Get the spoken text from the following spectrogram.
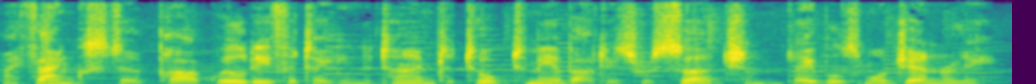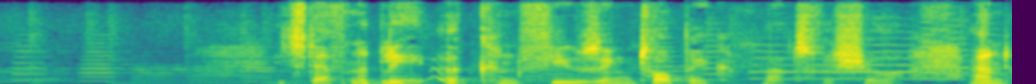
My thanks to Park Wilde for taking the time to talk to me about his research and labels more generally. It's definitely a confusing topic, that's for sure, and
